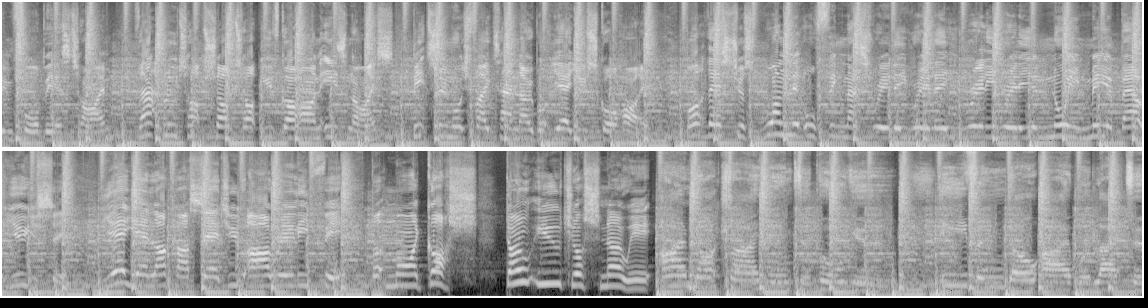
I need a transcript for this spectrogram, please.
In four beers time. That blue top shop top you've got on is nice. Bit too much fake tan though, but yeah, you score high. But there's just one little thing that's really, really, really, really annoying me about you, you see. Yeah, yeah, like I said, you are really fit. But my gosh, don't you just know it? I'm not trying to pull you, even though I would like to.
